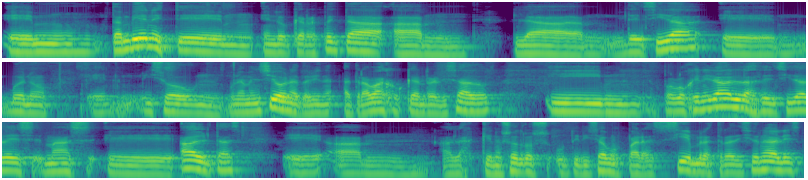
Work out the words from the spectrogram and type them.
Em, también este, en lo que respecta a mm, la densidad, bueno, hizo una mención a, también a trabajos que han realizado y mm, por lo general las densidades más eh, altas eh, mm, a, las que nosotros utilizamos para siembras tradicionales,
